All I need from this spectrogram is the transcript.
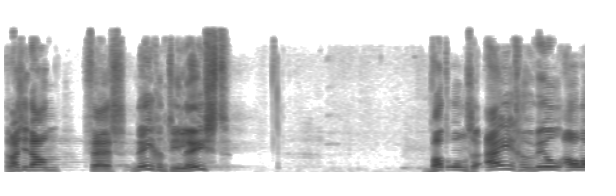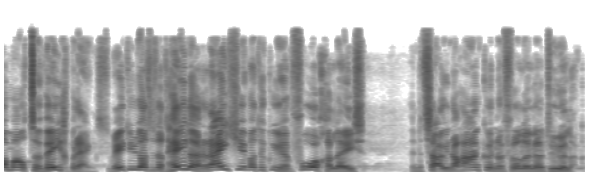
En als je dan vers 19 leest, wat onze eigen wil allemaal teweeg brengt. Weet u dat is dat hele rijtje wat ik u heb voorgelezen. En dat zou u nog aan kunnen vullen natuurlijk.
